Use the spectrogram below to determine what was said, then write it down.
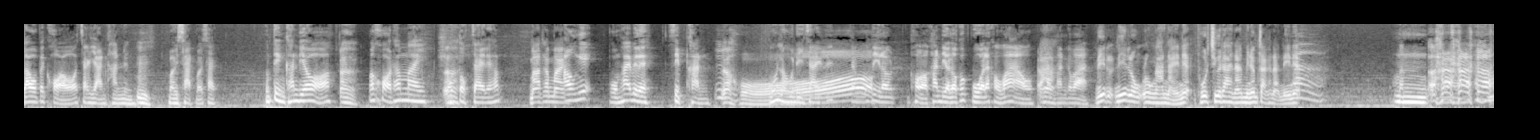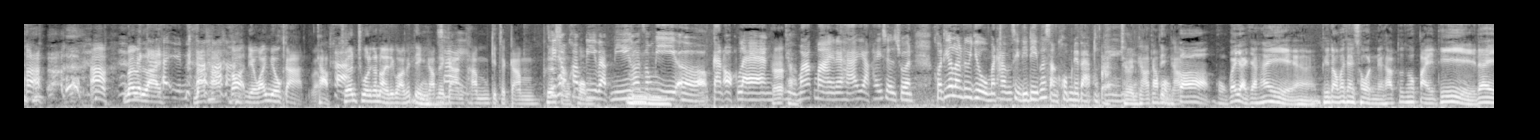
เราไปขอจักรยานคันหนึ่งอืม บริษัทบริษัทคุณติ่งคันเดียวเหรอเออ มาขอทำไมเออเราตกใจเลยครับ มาทำไมเอางี้ผมให้ไปเลย10คัน โอ้โห โอ้เราดีใจเลยแต่ปกติเราขอคันเดียวเราก็กลัวแล้วเขาว่าเอาอ่า พันกว่าบาท นี่นี่โรงโรงงานไหนเนี่ยพูดชื่อได้นะมีน้ำใจขนาดนี้เนี่ย เออ มัน อ้าวไม่เป็นไรไม่กล้าอินนะครับ ก็เดี๋ยวไว้มีโอกาส ครับค่ะ เชิญชวนกันหน่อยดีกว่าพี่ติ่งครับ ในใช่การทำกิจกรรมเพื่อที่สังทำความคมดีแบบนี้ก็ต้องมีเอ่อการออกแรงฮะ อยู่มากมายนะคะ อยากให้เชิญชวน คนที่กำลังดูอยู่มาทำสิ่งดีๆเพื่อสังคมในแบบของตัวเอง เชิญครับครับพี่ผติ่มงครับ ก็ผมก็อยากจะให้เอ่อพี่น้องประชาชนนะครับทั่วๆไปที่ได้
